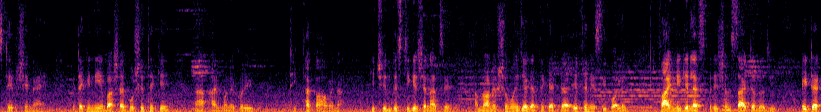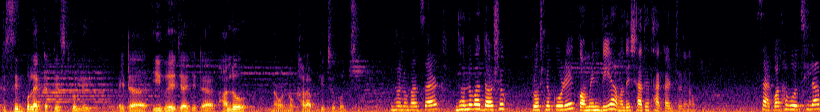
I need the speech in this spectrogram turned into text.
স্টেপ সে নেয়। এটাকে নিয়ে বাসায় বসে থেকে আমি মনে করি ঠিক থাকা হবে না। কিছু ইনভেস্টিগেশন আছে। আমরা অনেক সময় এই জায়গা থেকে একটা এফএনএসি বলে ফাইন নিডেল অ্যাসপিরেশন সাইটোলজি এটা একটা সিম্পল একটা টেস্ট করলেই এটা ই হয়ে যায় যেটা ভালো না অন্য খারাপ কিছু হচ্ছে। ধন্যবাদ, স্যার। ধন্যবাদ দর্শক প্রশ্ন করে কমেন্ট দিয়ে আমাদের সাথে থাকার জন্য। স্যার, কথা বলছিলাম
